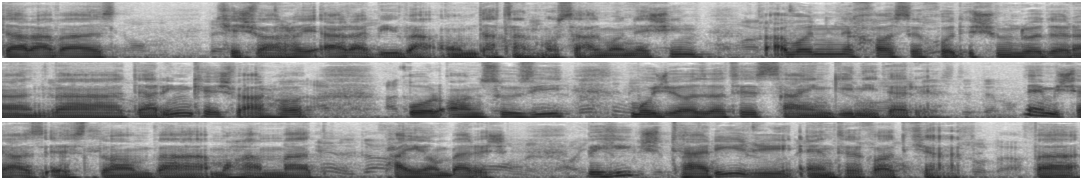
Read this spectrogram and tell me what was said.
در عوض کشورهای عربی و عمدتا مسلمان نشین قوانین خاص خودشون رو دارند و در این کشورها قرآن سوزی مجازات سنگینی داره. نمیشه از اسلام و محمد پیامبرش به هیچ طریقی انتقاد کرد و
